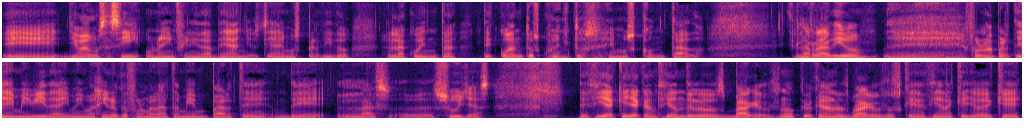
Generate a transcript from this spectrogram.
Eh, llevamos así una infinidad de años, ya hemos perdido la cuenta de cuántos cuentos hemos contado. La radio eh, forma parte de mi vida y me imagino que formará también parte de las uh, suyas. Decía aquella canción de los Buggles, ¿no? Creo que eran los Buggles los que decían aquello de que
